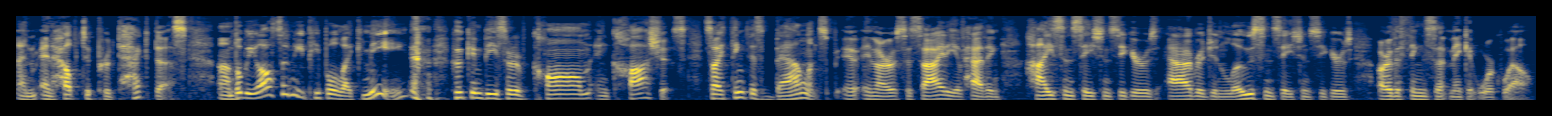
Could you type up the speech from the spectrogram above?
and, and help to protect us. Um, but we also need people like me who can be sort of calm and cautious. So I think this balance in our society of having high sensation seekers, average and low sensation seekers are the things that make it work well.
